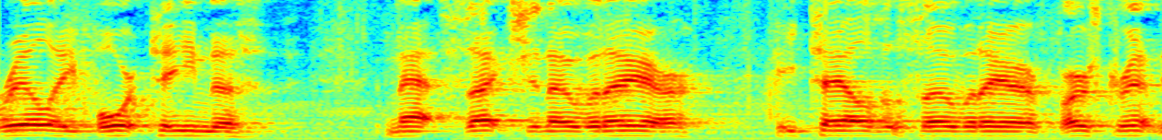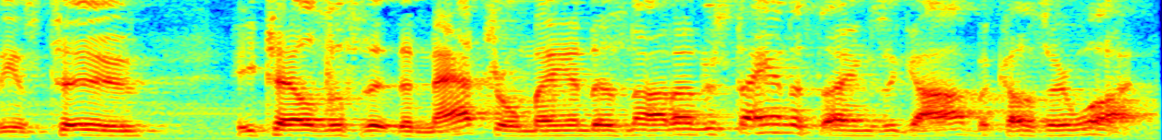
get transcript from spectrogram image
really 14 to in that section over there, he tells us over there, 1 Corinthians 2, he tells us that the natural man does not understand the things of God because they're what?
